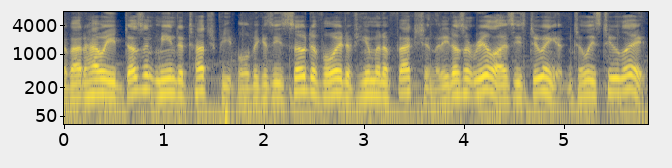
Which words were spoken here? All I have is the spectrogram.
about how he doesn't mean to touch people because he's so devoid of human affection that he doesn't realize he's doing it until he's too late.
